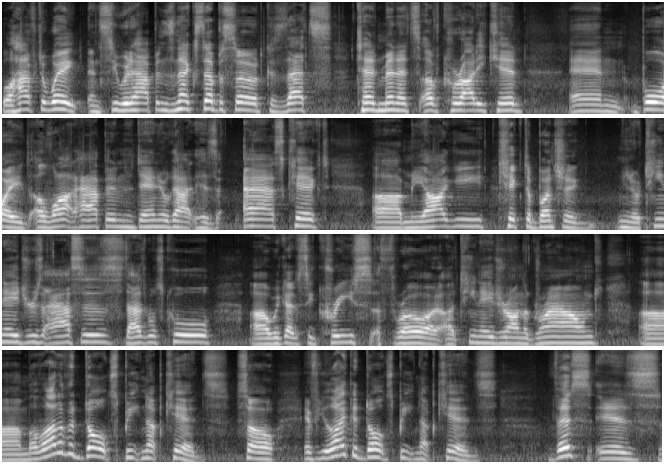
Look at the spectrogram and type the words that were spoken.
We'll have to wait and see what happens next episode, because that's 10 minutes of Karate Kid. And boy, a lot happened. Daniel got his ass kicked. Uh, Miyagi kicked a bunch of you know teenagers' asses. That was cool. Uh, we got to see Kreese throw a, a teenager on the ground. Um, a lot of adults beating up kids. So if you like adults beating up kids, this is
